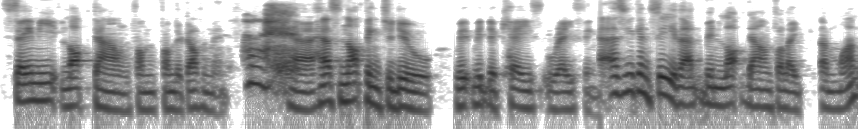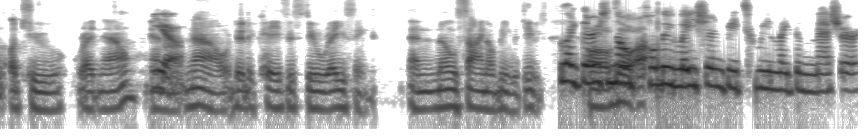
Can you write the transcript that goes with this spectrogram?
semi lockdown from, from the government, uh, has nothing to do with, with the case raising. As you can see, that's been locked down for like a month or two right now. And Yeah. now the, the case is still raising and no sign of being reduced. like there's no so, uh, correlation between like the measure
